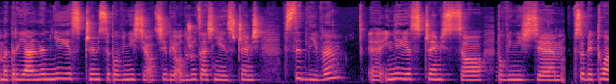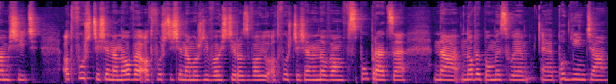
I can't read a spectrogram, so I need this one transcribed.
materialnym nie jest czymś, co powinniście od siebie odrzucać, nie jest czymś wstydliwym e, i nie jest czymś, co powinniście w sobie tłamsić. Otwórzcie się na nowe, otwórzcie się na możliwości rozwoju, otwórzcie się na nową współpracę, na nowe pomysły e, podjęcia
